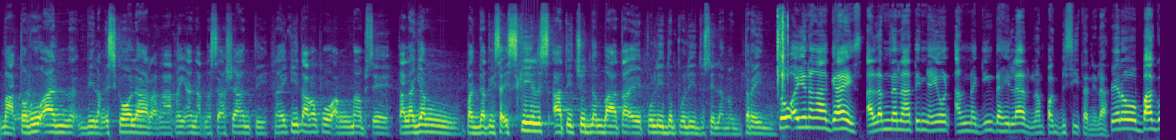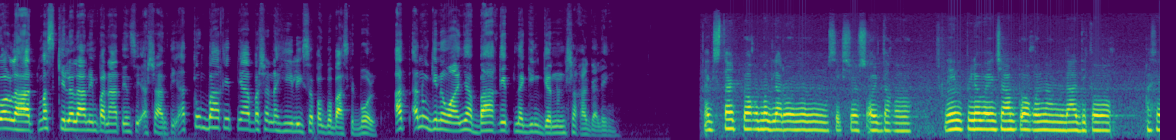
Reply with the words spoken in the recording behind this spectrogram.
maturuan bilang scholar ang aking anak na si Ashanti. Nakikita ko po ang MABS eh talagang pagdating sa skills, attitude ng bata eh pulido-pulido sila mag-train. So ayun na nga guys, alam na natin ngayon ang naging dahilan ng pagbisita nila. Pero bago ang lahat, mas kilalanin pa natin si Ashanti at kung bakit nga ba siya nahilig sa pagbabasketball. At anong ginawa niya, bakit naging ganun siya kagaling. Nag-start po ako maglaro nung 6 years old ako. Na-influensyahan po ako ng daddy ko kasi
